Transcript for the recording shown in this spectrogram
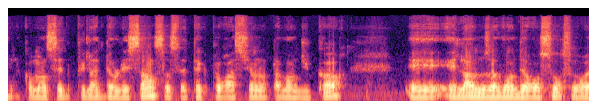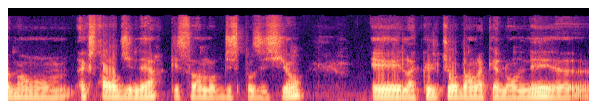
j'ai commencé depuis l'adolescence, cette exploration notamment du corps. Et, là, nous avons des ressources vraiment extraordinaires qui sont à notre disposition. Et la culture dans laquelle on est, euh,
